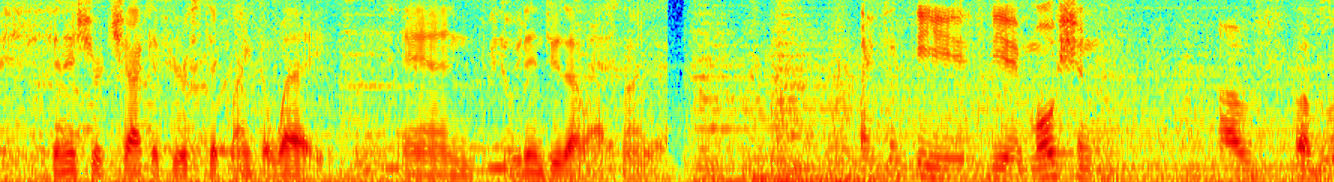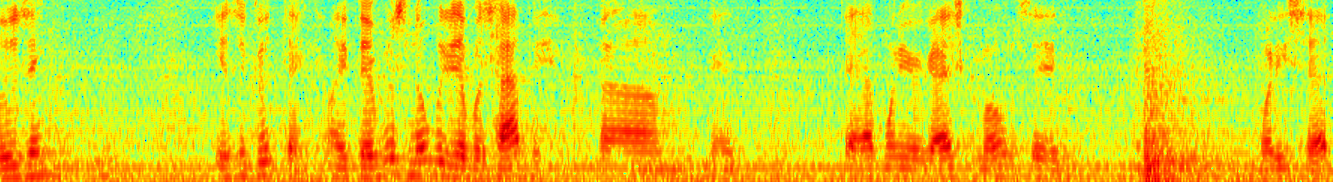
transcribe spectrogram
finish your check if you're a stick length away. And we didn't do that last night. I think the the emotion of of losing is a good thing. Like there was nobody that was happy, um, and to have one of your guys come out and say what he said,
